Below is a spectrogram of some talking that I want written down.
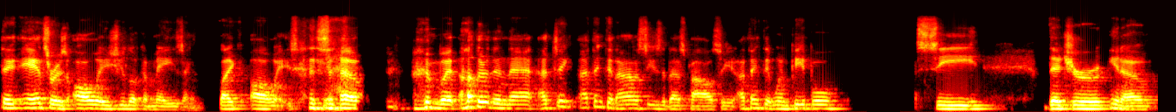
The answer is always you look amazing, like always. so but other than that, I think I think that honesty is the best policy. I think that when people see that you're, you know,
